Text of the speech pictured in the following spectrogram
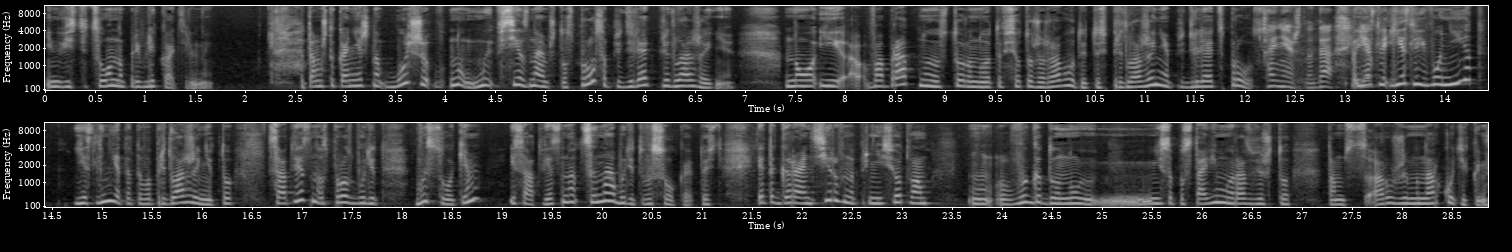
инвестиционно привлекательный. Потому что, конечно, больше, ну, мы все знаем, что спрос определяет предложение. Но и в обратную сторону это все тоже работает. То есть предложение определяет спрос. Конечно, да. Я- Если, если его нет, если нет этого предложения, то, соответственно, спрос будет высоким, и, соответственно, цена будет высокая. То есть это гарантированно принесет вам выгоду, ну, несопоставимую разве что там с оружием и наркотиками.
